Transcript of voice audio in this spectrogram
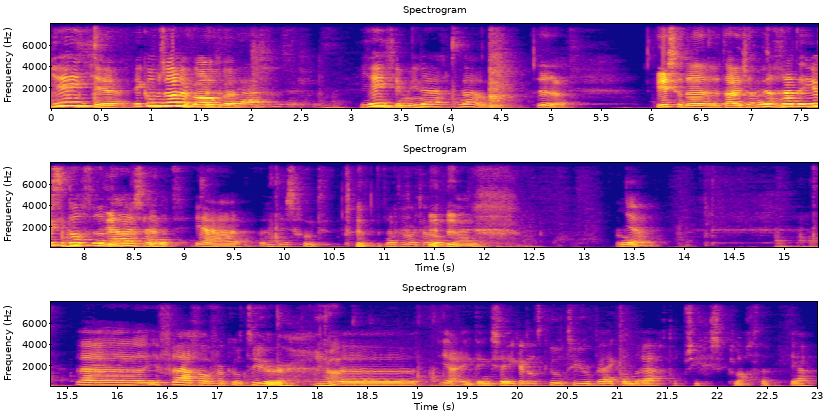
Jeetje, ik kom zo naar boven. Ja, goed, is goed. Jeetje, Mina. Nou, Ja. Eerst de, het huis uit? dan gaat de eerste dochter het Ja. huis uit. Ja, het is goed. Dat hoort er ook bij. Ja. Eh, je vraag over cultuur. Ja. Eh, ja, ik denk zeker dat cultuur bij kan dragen tot psychische klachten. Ja,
